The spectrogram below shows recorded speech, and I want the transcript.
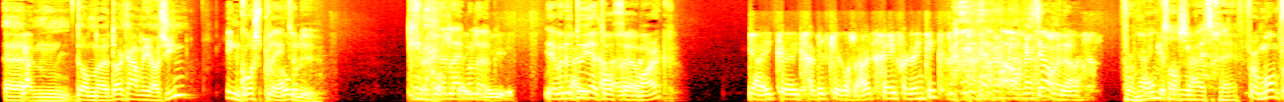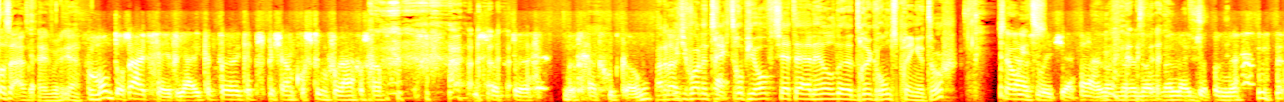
Ehm, dan, eh, dan gaan we jou zien. In cosplay tenue. Dat lijkt me leuk. Ja, maar dat Ja, doe jij ga, toch, eh, Mark? Ja, ik, ik ga dit keer als uitgever, denk ik. Oh, wat jammer nou. Vermomd Ja, als uitgever. Vermomd als uitgever, ja. Vermomd als uitgever, ja. Ik heb, eh, ik heb een speciaal kostuum voor aangeschaft. dus dat, eh, dat gaat goed komen. Maar dan moet je gewoon een trechter op je hoofd zetten en heel druk rondspringen, toch? Ja, Zoiets. zoiets, ja. ja dan, eh, dan, dan je op een... eh,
